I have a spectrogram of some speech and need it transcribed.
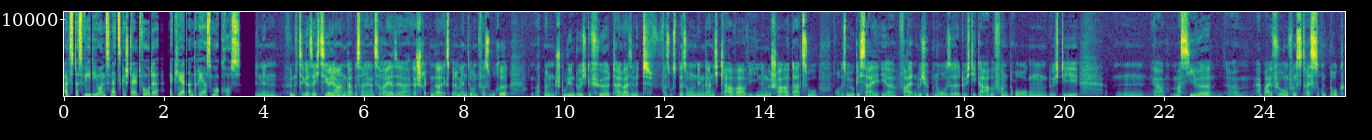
als das Video ins Netz gestellt wurde, erklärt Andreas Mokros. In den 50er, 60er Jahren gab es eine ganze Reihe sehr erschreckender Experimente und Versuche. Hat man Studien durchgeführt, teilweise mit Versuchspersonen, denen gar nicht klar war, wie ihnen geschah, dazu, ob es möglich sei, ihr Verhalten durch Hypnose, durch die Gabe von Drogen, durch die mm, ja, massive äh, Herbeiführung von Stress und Druck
